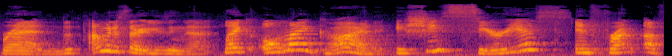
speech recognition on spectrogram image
friend. I'm gonna start using that. Like, oh my God, is she serious? In front of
